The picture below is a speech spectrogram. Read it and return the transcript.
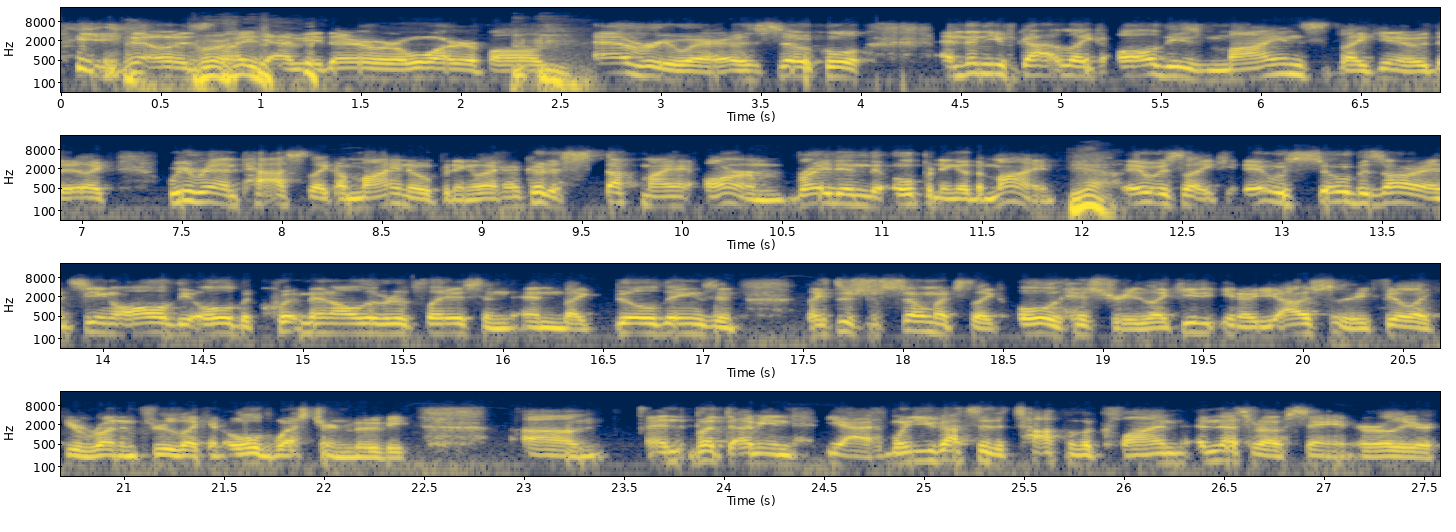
you know, it's right. like, I mean, there were waterfalls everywhere. It was so cool. And then you've got like all these mines, like, you know, they're like, we ran past like a mine opening. Like I could have stuck my arm right in the opening of the mine. Yeah. It was like it was so bizarre and seeing all the old equipment all over the place and, and like buildings and like there's just so much like old history. Like you you know, you obviously feel like you're running through like an old Western movie. Um and but I mean, yeah, when you got to the top of a climb, and that's what I was saying earlier,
